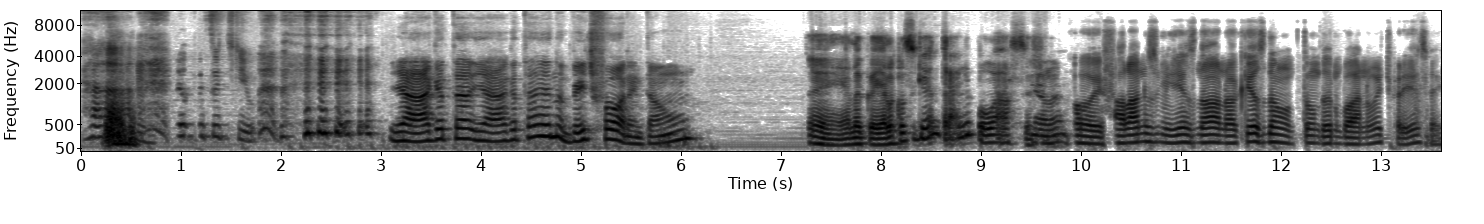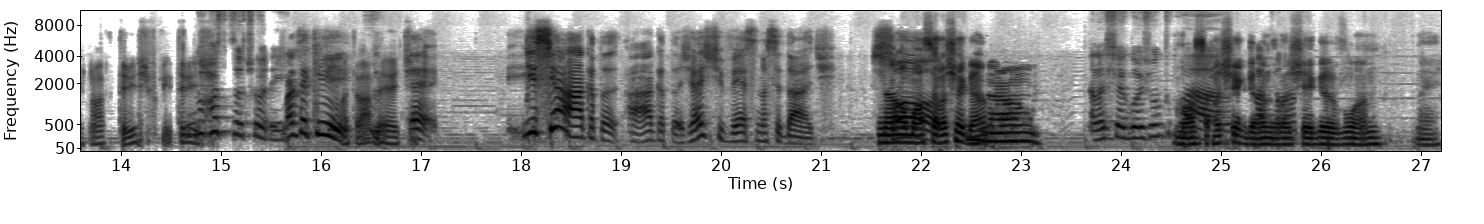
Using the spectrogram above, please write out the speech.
eu fui sutil. e a Agatha, e a Agatha é no veio de fora, então. É, ela, ela conseguiu entrar de boa, ela... Oi, falar nos meninos, não, não, que eles não estão dando boa noite pra eles, velho. Não, que triste, fiquei triste. Nossa, eu chorei. Mas é que. É, e se a Agatha, a Agatha já estivesse na cidade? Não, só... mostra ela chegando. Não. Ela chegou junto com Mostra a... ela chegando, ela chega voando, né?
